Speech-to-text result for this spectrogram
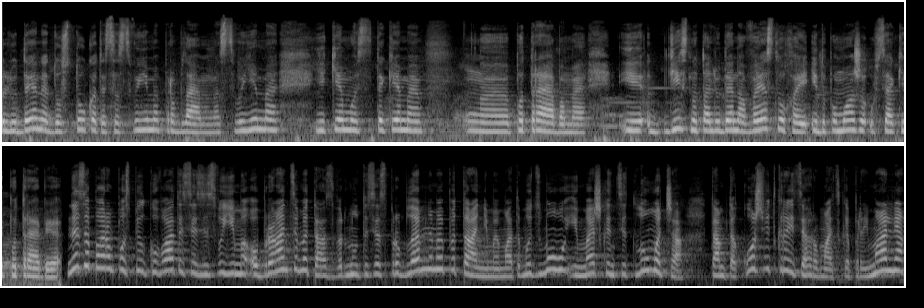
е, людини, достукатися своїми проблемами, своїми якимось такими е, потребами. І дійсно та людина вислухає і допоможе у всякій потребі. Незабаром поспілкуватися зі своїми обранцями та звернутися з проблемними питаннями матимуть змогу і мешканці Тлумача. Там відкриється громадська приймальня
